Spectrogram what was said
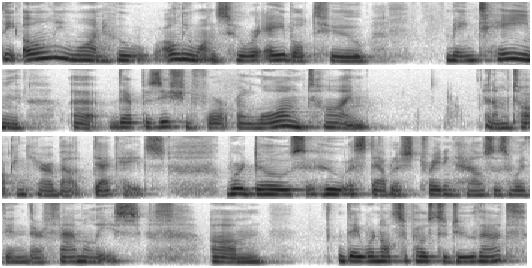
The only one who, only ones who were able to maintain uh, their position for a long time, and I'm talking here about decades, were those who established trading houses within their families. Um, they were not supposed to do that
